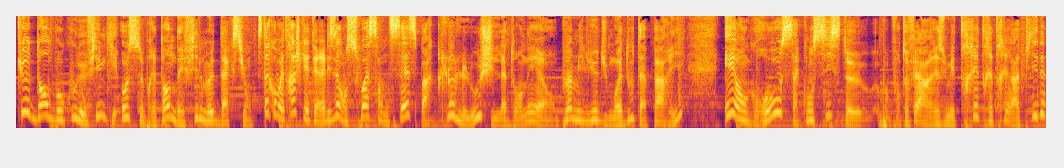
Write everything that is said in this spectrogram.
que dans beaucoup de films qui osent se prétendre des films d'action. C'est un court métrage qui a été réalisé en 76 par Claude Lelouch. Il l'a tourné en plein milieu du mois d'août à Paris. Et en gros, ça consiste, euh, pour te faire un résumé très très très rapide,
